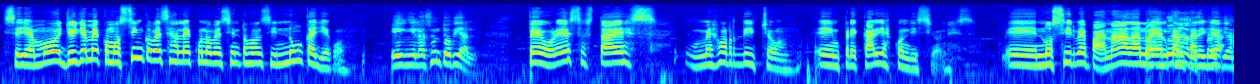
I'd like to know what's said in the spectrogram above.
se llamó, yo llamé como cinco veces al ECU 911 y nunca llegó. En el asunto vial, Peor, eso está es, mejor dicho, en precarias condiciones. Eh, no sirve para nada, no hay alcantarillado.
